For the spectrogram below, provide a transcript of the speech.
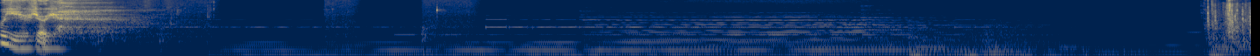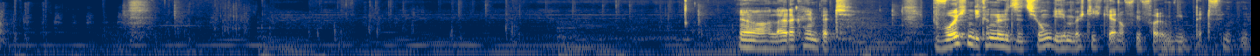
Uiuiui. Ui. Ja, leider kein Bett. Bevor ich in die Kanalisation gehe, möchte ich gerne auf jeden Fall irgendwie ein Bett finden.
